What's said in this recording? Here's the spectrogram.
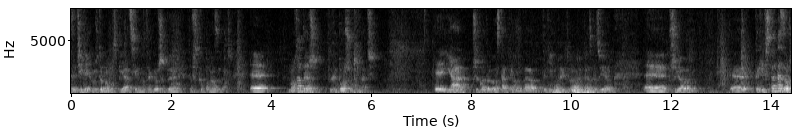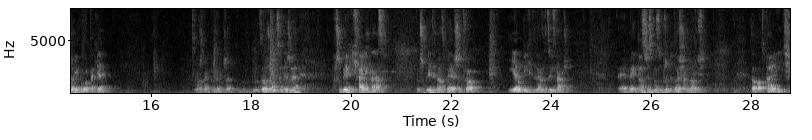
znajdziecie jakąś dobrą inspirację do tego, żeby to wszystko ponazywać. E, można też trochę poszukiwać. E, ja przykładowo ostatnio takim projekcie, na którym teraz pracuję, e, przyjąłem e, takie wstępne założenie było takie, może tak powiem, że założyłem sobie, że potrzebuję jakichś fajnych nazw, potrzebuję tych nazw miarę szybko i ja lubię, kiedy te nazwy coś znaczą. E, najprostszy sposób, żeby to osiągnąć, to odpalić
